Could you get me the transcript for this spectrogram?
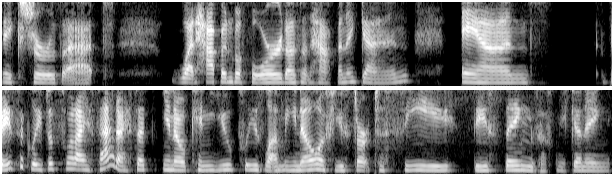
make sure that what happened before doesn't happen again. And basically just what I said. I said, you know, can you please let me know if you start to see these things of me getting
